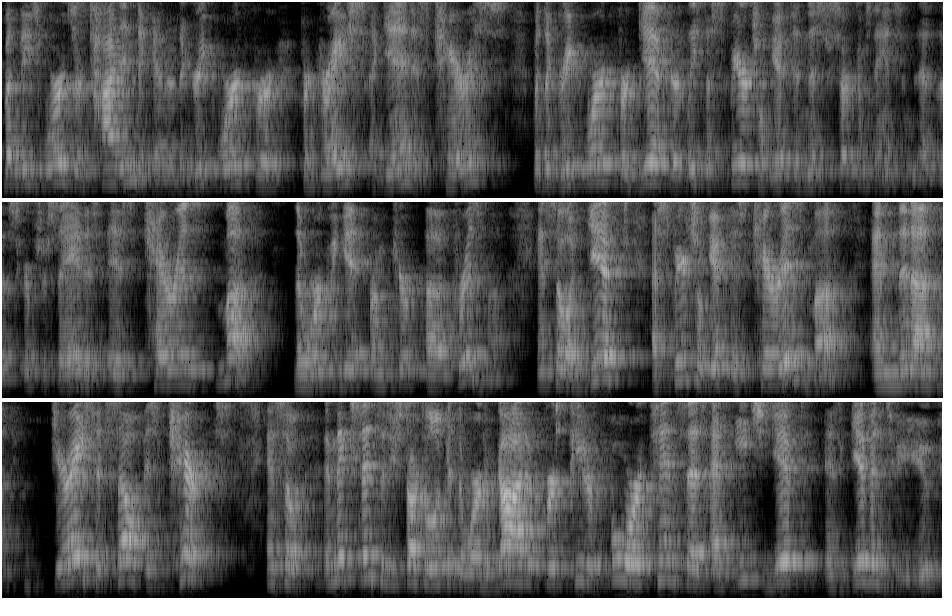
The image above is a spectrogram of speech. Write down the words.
but these words are tied in together. The Greek word for, for grace, again, is charis. But the Greek word for gift, or at least a spiritual gift in this circumstance, and as the scriptures say it, is, is charisma, the word we get from uh, charisma. And so a gift, a spiritual gift is charisma, and then a grace itself is charis. And so it makes sense as you start to look at the Word of God. 1 Peter 4 10 says, As each gift is given to you,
